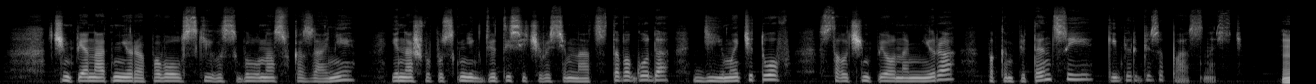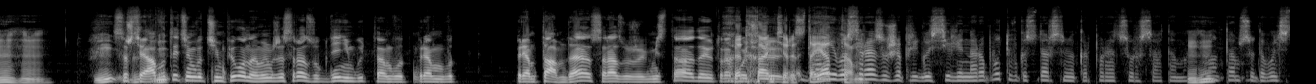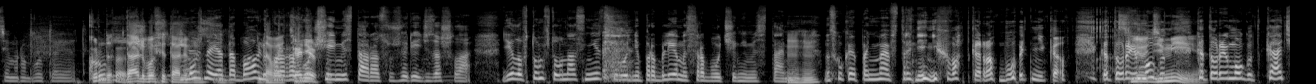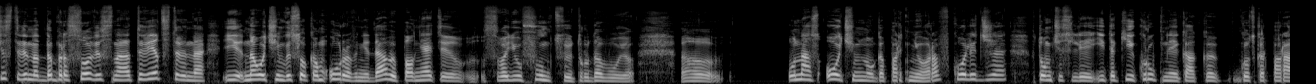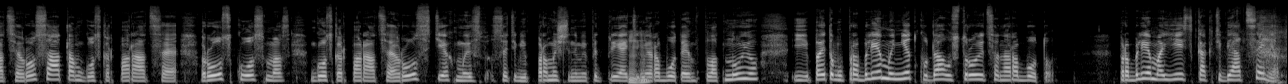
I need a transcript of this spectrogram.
чемпионат мира по WorldSkills был у нас в Казани, и наш выпускник 2018 года Дима Титов стал чемпионом мира по компетенции кибербезопасность. Угу. Слушайте, а вот этим вот чемпионам им же сразу где-нибудь там вот прям вот прям там, да, сразу же места дают рабочие. Хедхантеры стоят да, его там. сразу же пригласили на работу в государственную корпорацию Росатома. Угу. Он там с удовольствием работает. Круто. Да, да Любовь Витальевна. Можно я добавлю Давай. про рабочие Конечно. места, раз уже речь зашла? Дело в том, что у нас нет сегодня проблемы с рабочими местами. Угу. Насколько я понимаю, в стране нехватка работников, которые могут, которые могут качественно, добросовестно, ответственно и на очень высоком уровне да, выполнять э, свою функцию трудовую. У нас очень много партнеров в колледже, в том числе и такие крупные, как э, госкорпорация Росатом, госкорпорация Роскосмос, госкорпорация Ростех. Мы с этими промышленными предприятиями угу. работаем вплотную, и поэтому проблемы нет, куда устроиться на работу. Проблема есть, как тебя оценят.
